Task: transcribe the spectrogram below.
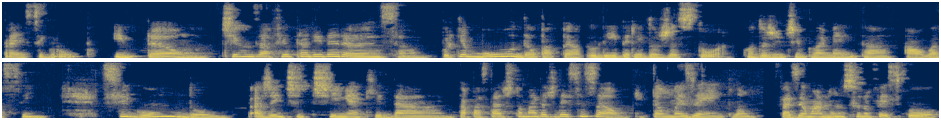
para esse grupo. Então, tinha um desafio para a liderança, porque muda o papel do líder e do gestor quando a gente implementa algo assim. Segundo, a gente tinha que dar capacidade de tomada de decisão. Então, um exemplo, fazer um anúncio no Facebook.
